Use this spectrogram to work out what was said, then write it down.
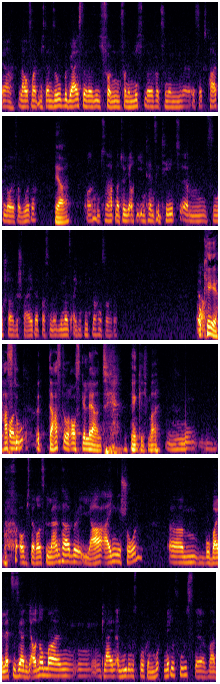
ja, Laufen hat mich dann so begeistert, dass ich von, von einem Nichtläufer zu einem äh, Sechstageläufer wurde. ja. Und habe natürlich auch die Intensität ähm, so stark gesteigert, was man, es eigentlich nicht machen sollte. Ja, Okay, hast und- du, da hast du daraus gelernt, denke ich mal. Ob ich daraus gelernt habe? Ja, eigentlich schon. Ähm, wobei letztes Jahr hatte ich auch nochmal einen, einen kleinen Ermüdungsbruch im Mittelfuß. Der war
